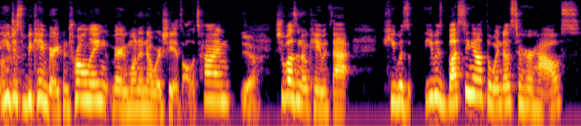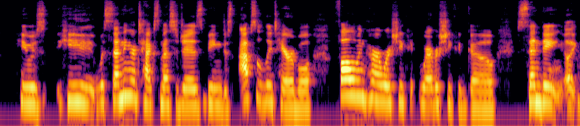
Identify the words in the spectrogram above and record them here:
He just became very controlling, very want to know where she is all the time. Yeah. she wasn't okay with that. He was he was busting out the windows to her house. He was he was sending her text messages being just absolutely terrible following her where she could, wherever she could go sending like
